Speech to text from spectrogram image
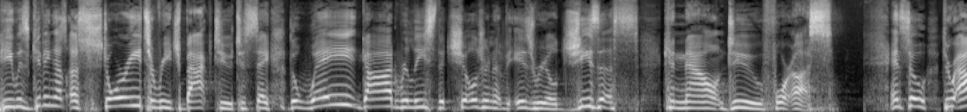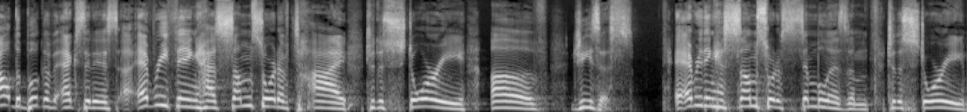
He was giving us a story to reach back to, to say, the way God released the children of Israel, Jesus can now do for us. And so, throughout the book of Exodus, uh, everything has some sort of tie to the story of Jesus. Everything has some sort of symbolism to the story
